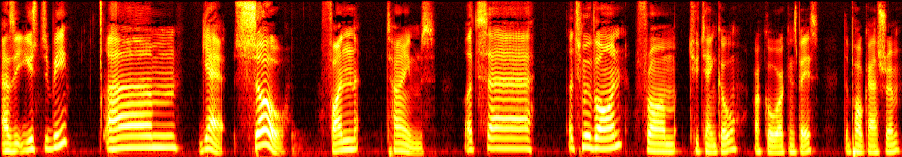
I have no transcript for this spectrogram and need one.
as it used to be. Um, yeah. So fun times. Let's uh let's move on from Tutenko, our co-working space. the podcast room,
